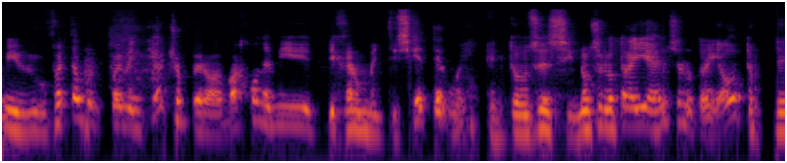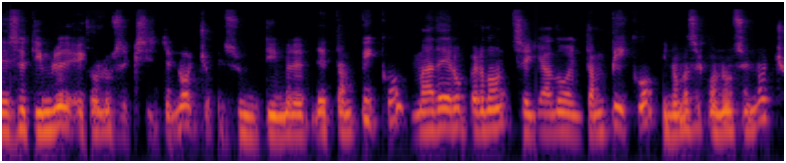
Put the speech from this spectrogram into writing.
mi oferta fue 28, pero abajo de mí dijeron 27, güey. Entonces, si no se lo traía él, se lo traía otro. De ese timbre solo existen 8. Es un timbre de Tampico, madero, perdón, sellado en Tampico y nomás se conocen 8.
